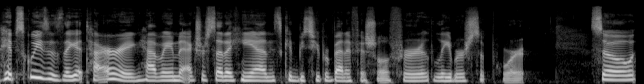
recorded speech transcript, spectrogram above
hip squeezes, they get tiring. Having an extra set of hands can be super beneficial for labor support. So,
